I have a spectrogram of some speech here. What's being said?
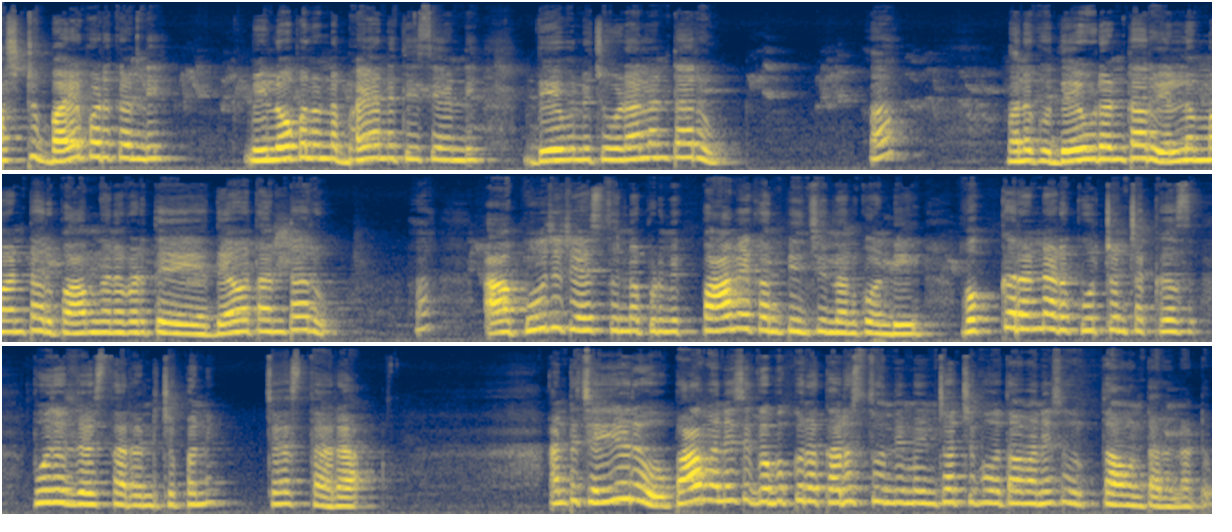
ఫస్ట్ భయపడకండి. మీ లోపల ఉన్న భయాన్ని తీసేయండి. దేవుణ్ణి చూడాలంటారు. మనకు దేవుడు అంటారు ఎల్లమ్మ అంటారు పాము కనబడితే దేవత అంటారు. ఆ? పూజ చేస్తున్నప్పుడు మీకు పామే కనిపించింది అనుకోండి ఒక్కరన్నాడు ఆడ కూర్చొని చక్కగా పూజలు చేస్తారండి. చెప్పండి. చేస్తారా? అంటే చెయ్యరు. పాము అనేసి గబుక్కున కరుస్తుంది మేము చచ్చిపోతాం అనేసి ఉరుకుతూ ఉంటారు అన్నట్టు.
